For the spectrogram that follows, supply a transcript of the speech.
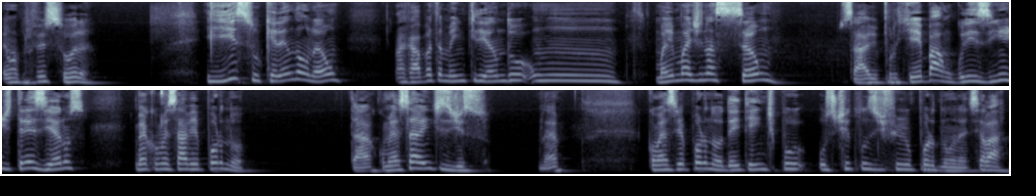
é uma professora. E isso, querendo ou não, acaba também criando um, uma imaginação, sabe? Porque, bah, um gurizinho de 13 anos vai começar a ver pornô. Tá? Começa antes disso, né? Começa a ver pornô. Daí tem, tipo, os títulos de filme pornô, né? Sei lá,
